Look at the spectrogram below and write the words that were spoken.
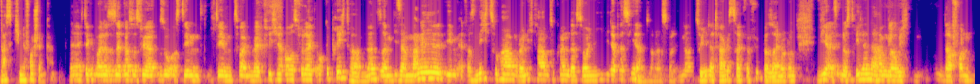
was ich mir vorstellen kann. Ja, ich denke mal, das ist etwas, was wir so aus dem, dem Zweiten Weltkrieg heraus vielleicht auch geprägt haben. Ne? Dieser Mangel, eben etwas nicht zu haben oder nicht haben zu können, das soll nie wieder passieren, sondern es soll immer zu jeder Tageszeit verfügbar sein. Und, und wir als Industrieländer haben, glaube ich, davon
